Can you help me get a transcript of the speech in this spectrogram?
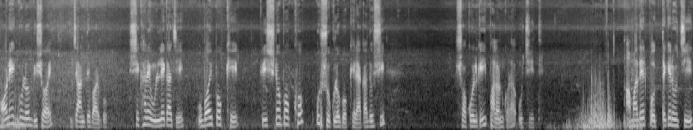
অনেকগুলো বিষয় জানতে পারব। সেখানে উল্লেখ আছে উভয় পক্ষের কৃষ্ণপক্ষ ও শুক্লপক্ষের একাদশী। সকলকেই পালন করা উচিত। আমাদের প্রত্যেকের উচিত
